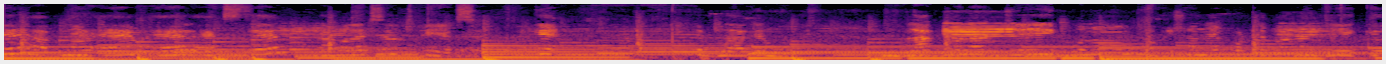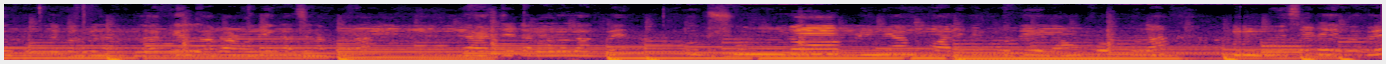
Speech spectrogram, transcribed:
থাকবে আপনার M L XL double XL three XL ব্ল্যাকের মধ্যে। ব্ল্যাক কালার যে কোনো অকেশনে করতে পারেন, যে কেউ করতে পারবেন ব্ল্যাকের লাভার অনেক আছেন আপনারা। যার যেটা ভালো লাগবে। খুব সুন্দর প্রিমিয়াম কোয়ালিটির মধ্যে লং কোটগুলা দুই সাইডে এভাবে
